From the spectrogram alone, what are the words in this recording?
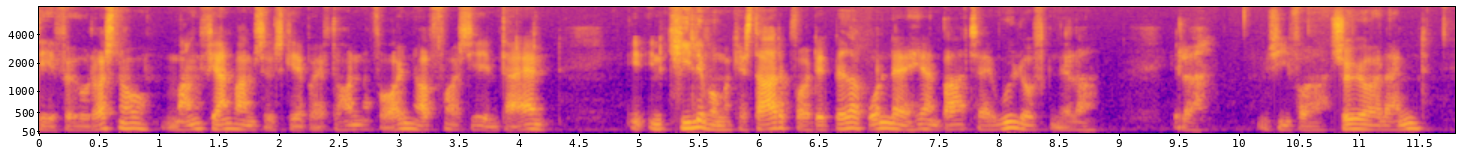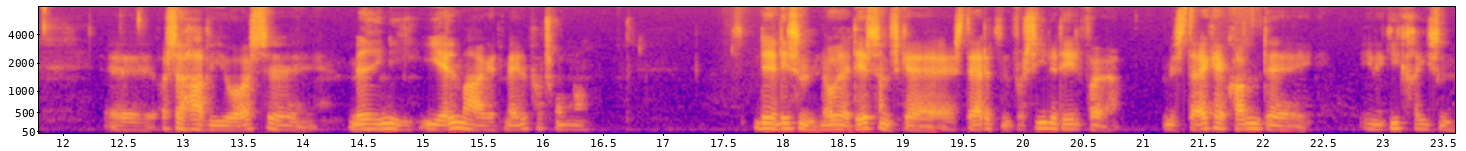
Det er for øvrigt også noget, mange fjernvarmeselskaber efterhånden har fået øjnene op for at sige, at der er en, en, en kilde, hvor man kan starte på et lidt bedre grundlag her, end bare at tage udluften eller, eller vil sige fra søer eller andet. Øh, og så har vi jo også øh, med ind i, i elmarkedet med elpatroner. Det er ligesom noget af det, som skal erstatte den fossile del, for hvis der ikke havde kommet øh, energikrisen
